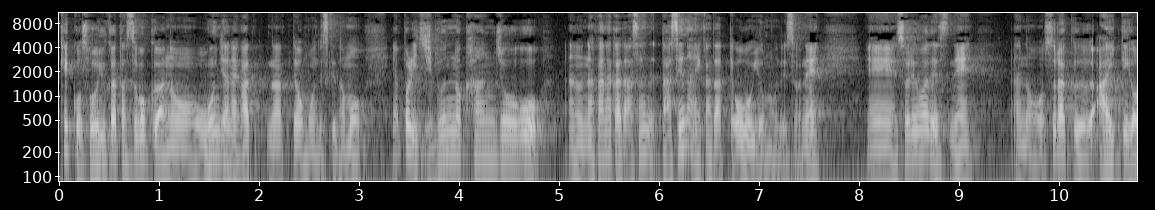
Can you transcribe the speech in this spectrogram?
結構そういう方すごくあの多いんじゃないかなって思うんですけども、やっぱり自分の感情をあのなかなか出さ出せない方って多いと思うんですよね。えー、それはですね、あのおそらく相手が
